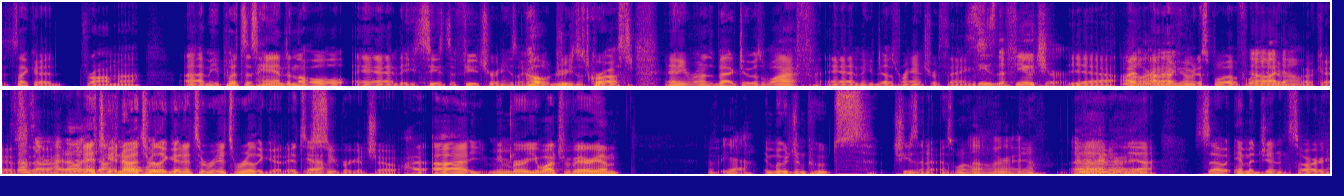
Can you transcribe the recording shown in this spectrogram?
it's like a drama. Um, he puts his hand in the hole and he sees the future, and he's like, "Oh Jesus Christ!" And he runs back to his wife, and he does rancher things. Sees the future. yeah, Oh, I, I don't know if you want me to spoil it for you. No, I don't. Okay, Sounds so, alright. I yeah, like it's Josh no, it's really good. It's a it's really good. It's Yeah. a super good show. Uh, remember you watch Vivarium? Yeah. Imogen Poots, she's in it as well. Oh, all right. Yeah, All right, Um, all right. yeah. So Imogen, sorry,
